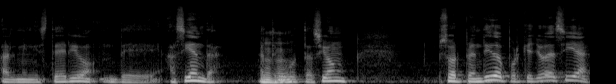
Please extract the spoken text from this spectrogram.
al Ministerio de Hacienda, la tributación, sorprendido porque yo decía,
